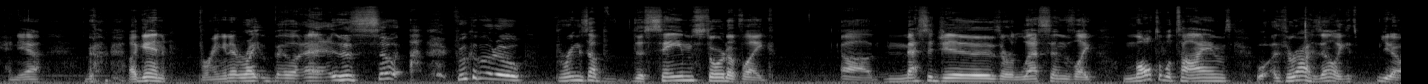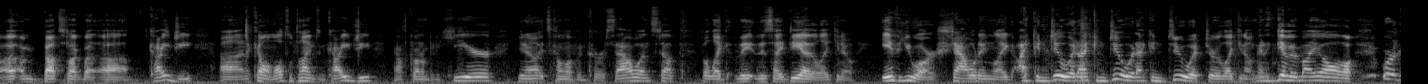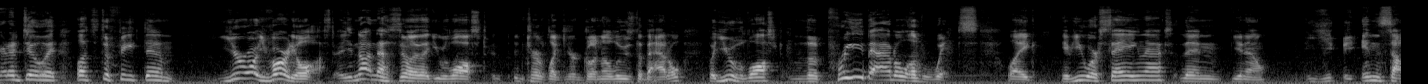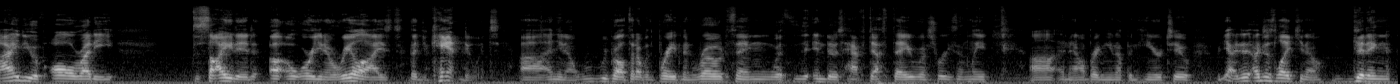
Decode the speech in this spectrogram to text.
And yeah, again, bringing it right. Uh, this is so Fukumoto brings up the same sort of like uh, messages or lessons like multiple times throughout his own. Like it's you know I'm about to talk about uh, Kaiji, uh, and it come up multiple times in Kaiji. Now it's come up in here. You know it's come up in Kurosawa and stuff. But like the, this idea that like you know if you are shouting like I can do it, I can do it, I can do it, or like you know I'm gonna give it my all, we're gonna do it, let's defeat them you're you've already lost. Not necessarily that you lost in terms like you're gonna lose the battle, but you've lost the pre-battle of wits. Like if you are saying that, then you know you, inside you have already decided uh, or you know realized that you can't do it. Uh, and you know we brought that up with Bravely Road thing with the Endo's Half Death Day most recently, uh, and now bringing it up in here too. But yeah, I just like you know getting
